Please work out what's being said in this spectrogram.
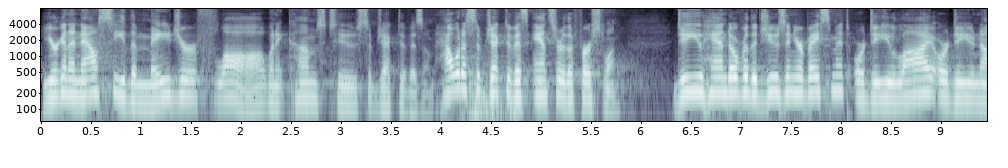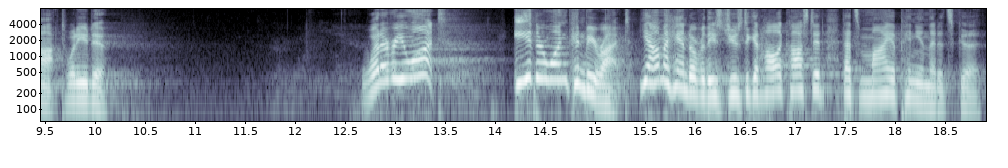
you're going to now see the major flaw when it comes to subjectivism. How would a subjectivist answer the first one? Do you hand over the Jews in your basement, or do you lie, or do you not? What do you do? Whatever you want. Either one can be right. Yeah, I'm going to hand over these Jews to get Holocausted. That's my opinion that it's good.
